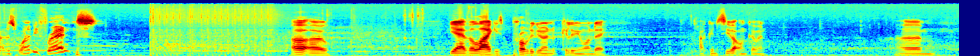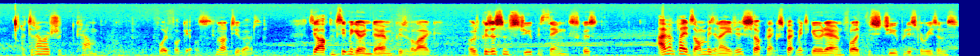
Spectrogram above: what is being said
I just want to be friends. Uh oh. Yeah, the lag is probably going to end up killing me one day. I can see that one coming. Um, I don't know where I should camp. 44 kills, not too bad. See, I can see me going down because of the lag. Or because of some stupid things. Because I haven't played zombies in ages, so I can expect me to go down for like the stupidest of reasons.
